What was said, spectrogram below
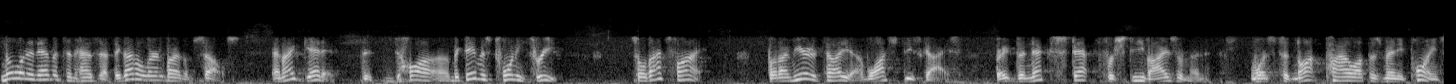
No one in Edmonton has that. They got to learn by themselves, and I get it. The, uh, McDavid's 23, so that's fine. But I'm here to tell you, I've watched these guys. Right, the next step for Steve Yzerman was to not pile up as many points,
